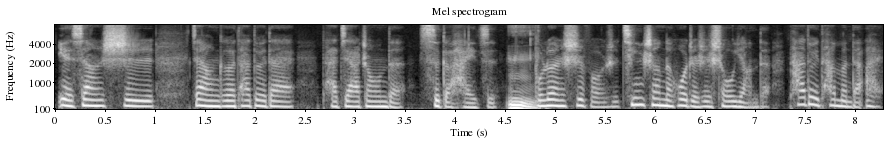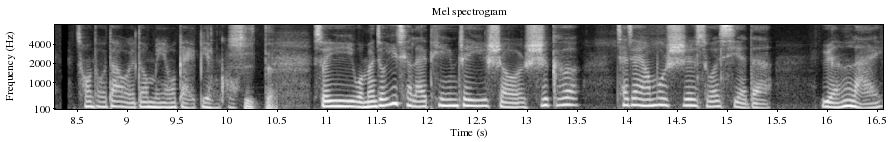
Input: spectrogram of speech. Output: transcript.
也像是江阳哥他对待他家中的四个孩子，嗯，不论是否是亲生的或者是收养的，他对他们的爱。从头到尾都没有改变过。是的，所以我们就一起来听这一首诗歌，蔡嘉扬牧师所写的《原来》。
